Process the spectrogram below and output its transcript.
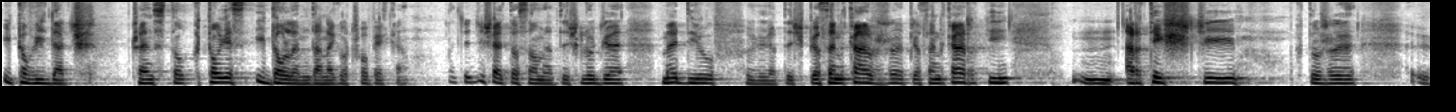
I to widać często, kto jest idolem danego człowieka. Znaczy, dzisiaj to są jacyś ludzie mediów, jacyś piosenkarze, piosenkarki, mm, artyści, którzy, y,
